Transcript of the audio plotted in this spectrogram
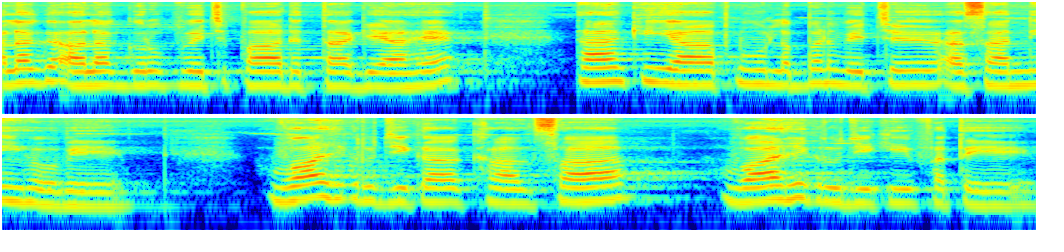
ਅਲੱਗ-ਅਲੱਗ ਗਰੁੱਪ ਵਿੱਚ ਪਾ ਦਿੱਤਾ ਗਿਆ ਹੈ ਤਾਂ ਕਿ ਆਪ ਨੂੰ ਲੱਭਣ ਵਿੱਚ ਆਸਾਨੀ ਹੋਵੇ। ਵਾਹਿਗੁਰੂ ਜੀ ਕਾ ਖਾਲਸਾ, ਵਾਹਿਗੁਰੂ ਜੀ ਕੀ ਫਤਿਹ।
